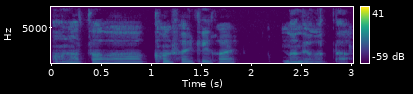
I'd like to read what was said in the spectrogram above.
あなたは関西系かいなんでよかった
